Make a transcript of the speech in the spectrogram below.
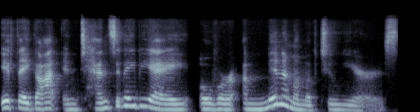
if they got intensive ABA over a minimum of two years,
